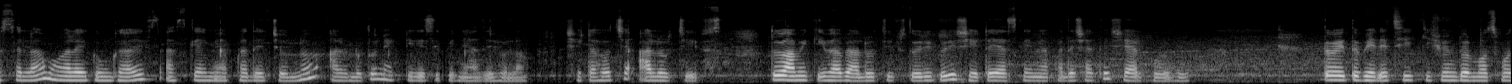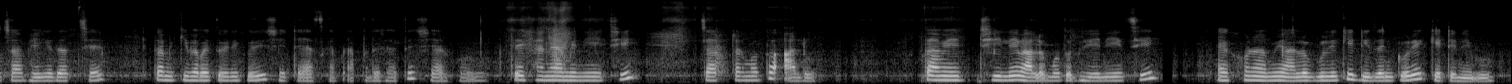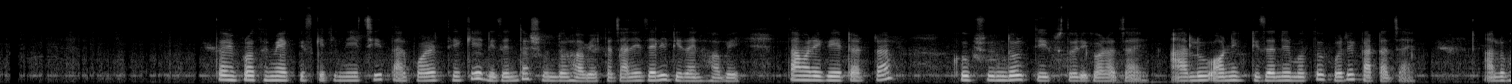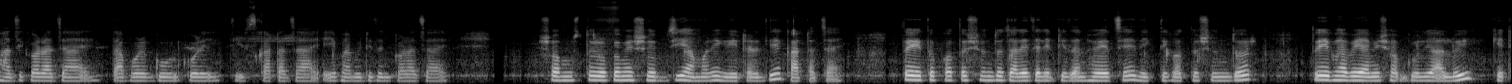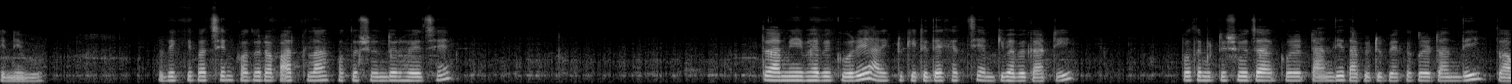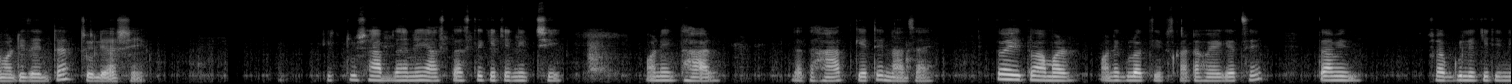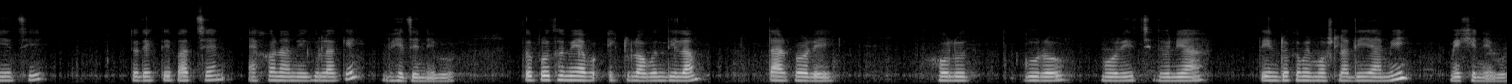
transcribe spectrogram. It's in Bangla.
আসসালামু আলাইকুম গাইস আজকে আমি আপনাদের জন্য আরও নতুন একটি রেসিপি নিয়ে হাজির হলাম। সেটা হচ্ছে আলুর চিপস তো আমি কীভাবে আলুর চিপস তৈরি করি সেটাই আজকে আমি আপনাদের সাথে শেয়ার করব। তো এই তো ভেজেছি, কি সুন্দর মচমচা ভেঙে যাচ্ছে। তো আমি কীভাবে তৈরি করি সেটাই আজকে আপনাদের সাথে শেয়ার করব। তো এখানে আমি নিয়েছি চারটার মতো আলু। তো আমি ছিলে ভালো মতো ধুয়ে নিয়েছি। এখন আমি আলুগুলিকে ডিজাইন করে কেটে নেব। তো আমি প্রথমে এক পিস কেটে নিয়েছি, তারপরের থেকে ডিজাইনটা সুন্দর হবে, একটা জালি জালি ডিজাইন হবে। তো আমার এই গ্রেটারটা খুব সুন্দর চিপস তৈরি করা যায়। আলু অনেক ডিজাইনের মতো করে কাটা যায়। আলু ভাজি করা যায়, তারপরে গোল করে চিপস কাটা যায় এইভাবে ডিজাইন করা যায়। সমস্ত রকমের সবজি আমার এই গ্রেটার দিয়ে কাটা যায়। তো এই তো কত সুন্দর জালি জালি ডিজাইন হয়েছে, দেখতে কত সুন্দর। তো এইভাবে আমি সবগুলি আলুই কেটে নেব। তো দেখতে পাচ্ছেন কতটা পাতলা, কত সুন্দর হয়েছে। তো আমি এইভাবে করে আরেকটু কেটে দেখাচ্ছি, আমি কীভাবে কাটি। প্রথমে একটু সোজা করে টান দিয়ে, তারপর একটু বেঁকা করে টান দিই, তো আমার ডিজাইনটা চলে আসে। একটু সাবধানে আস্তে আস্তে কেটে নিচ্ছি। অনেক ধার। যাতে হাত কেটে না যায়। তো এই তো আমার অনেকগুলো চিপস কাটা হয়ে গেছে। তো আমি সবগুলি কেটে নিয়েছি। তো দেখতেই পাচ্ছেন, এখন আমি এগুলাকে ভেজে নেব। তো প্রথমে একটু লবণ দিলাম। তারপরে হলুদ গুঁড়ো, মরিচ, ধনিয়া, তিন রকমের মশলা দিয়ে আমি মেখে নেব।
